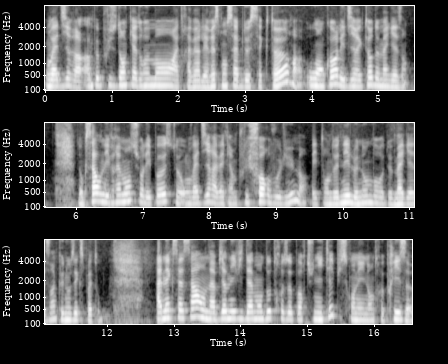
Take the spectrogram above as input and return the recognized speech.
on va dire, un peu plus d'encadrement à travers les responsables de secteur ou encore les directeurs de magasins. Donc ça, on est vraiment sur les postes, on va dire, avec un plus fort volume, étant donné le nombre de magasins que nous exploitons. Annexe à ça, on a bien évidemment d'autres opportunités puisqu'on est une entreprise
